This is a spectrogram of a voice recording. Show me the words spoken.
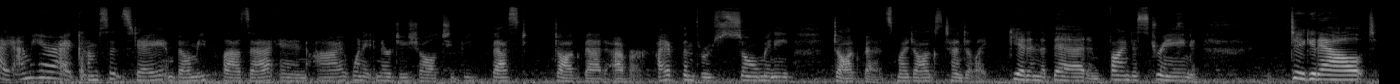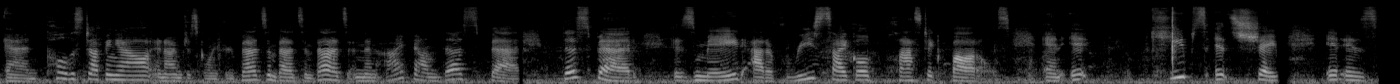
Hi, I'm here at Come Sit Stay in Belle Meade Plaza and I want to introduce y'all to the best dog bed ever. I have been through so many dog beds. My dogs tend to like get in the bed and find a string and dig it out and pull the stuffing out and I'm just going through beds and beds and beds and then I found this bed. This bed is made out of recycled plastic bottles and it keeps its shape. It is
